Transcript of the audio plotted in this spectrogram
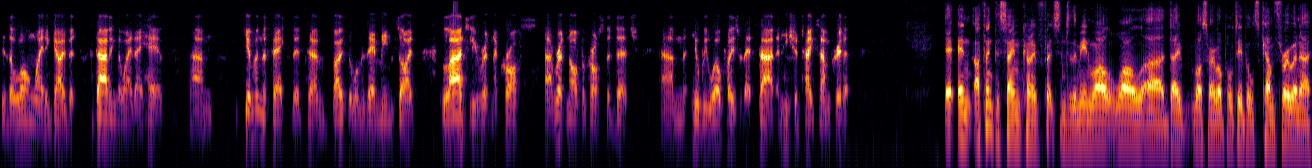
there's a long way to go. But starting the way they have, um, given the fact that uh, both the women's and men's sides largely written across, uh, written off across the ditch um, he'll be well pleased with that start, and he should take some credit. And I think the same kind of fits into the men. While while uh, Dave, well, sorry, while Paul Temple's come through in a,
